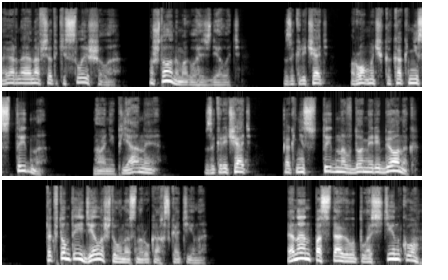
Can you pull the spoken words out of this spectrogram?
Наверное, она все-таки слышала. Но что она могла сделать? Закричать «Ромочка, как не стыдно!» Но они пьяные. Закричать «Как не стыдно в доме ребенок!» Так в том-то и дело, что у нас на руках скотина. НН поставила пластинку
